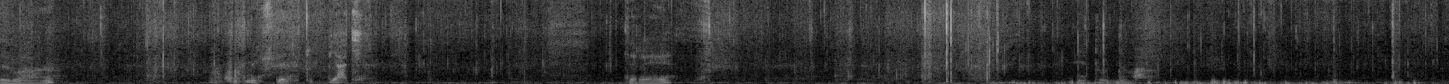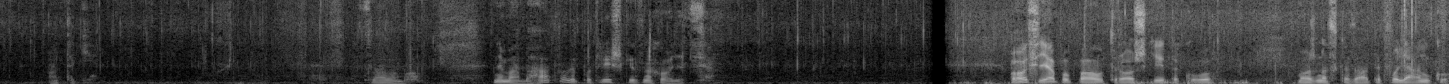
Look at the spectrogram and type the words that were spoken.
Два. А тут не чотири, тут п'ять. Три. І тут два. От такі. Слава Богу. Нема багато, але потрішки знаходяться. Ось я попав трошки таку, можна сказати, полянку.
